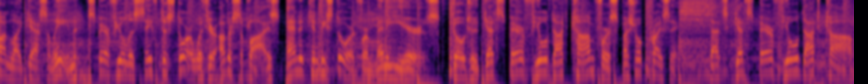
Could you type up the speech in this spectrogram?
Unlike gasoline, spare fuel is safe to store with your other supplies and it can be stored for many years. Go to getsparefuel.com for special pricing. That's getsparefuel.com.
